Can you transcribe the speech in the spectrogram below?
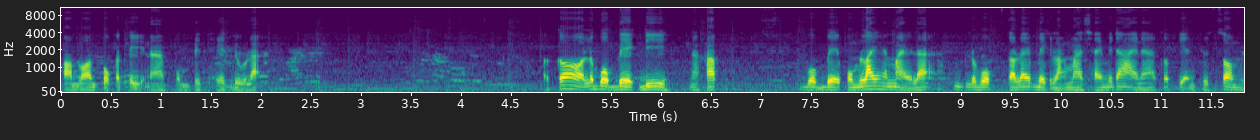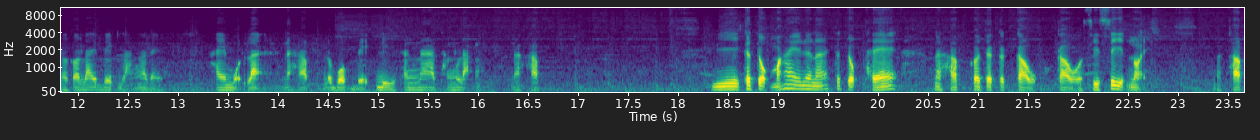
ความร้อนปกตินะผมไปเทสดูละแล้วก็ระบบเบรกดีนะครับระบบเบรกผมไล่ให้ใหม่ล้วระบบตอนแรกเบรกหลังมาใช้ไม่ได้นะ ก็เปลี่ยนชุดซ่อมแล้วก็ไล่เบรกหลังอะไร ให้หมดแล้วนะครับ ระบบเบรกดีทั้งหน้าทั้งหลังนะครับ มีกระจกมาให้ด้วยนะ กระจกแท้นะครับ ก็จะเก่าเก่าซีดๆหน่อยนะครับ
